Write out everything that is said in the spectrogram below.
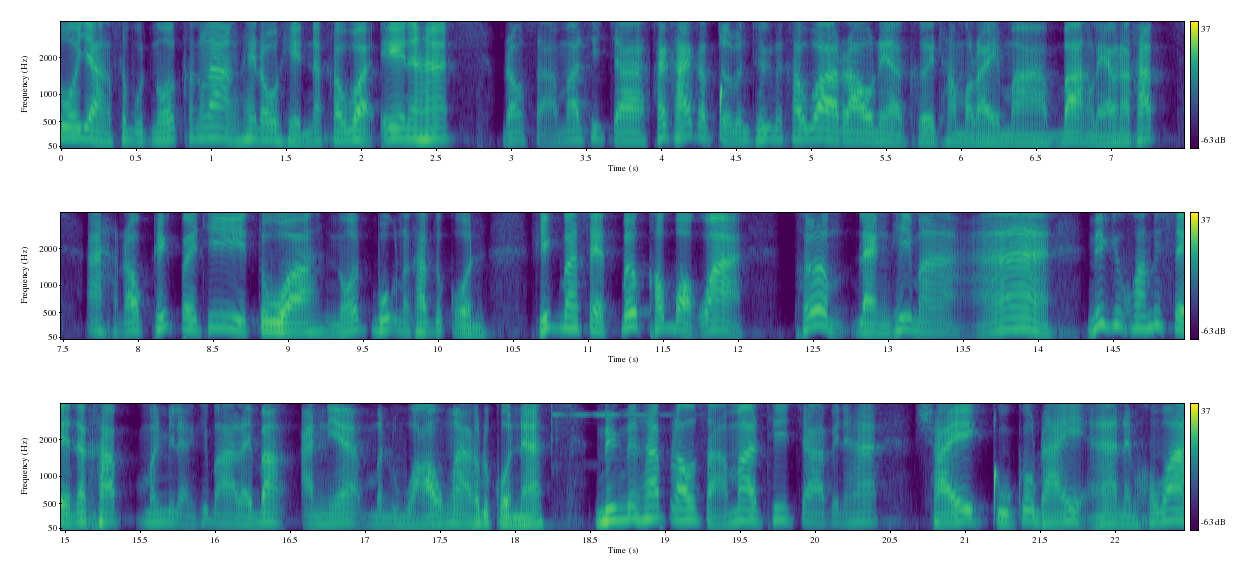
ตัวอย่างสมุดโน้ตข้างล่างให้เราเห็นนะครับว่าเอ๊นะฮะเราสามารถที่จะคล้ายๆ กับจดบันทึกนะครับว่าเราเนี่ยเคยทำอะไรมาบ้างแล้วนะครับอะเราคลิกไปที่ตัวโน้ตบุ๊กนะครับทุกคน คลิกมาเสร็จปุ๊บเขาบอกว่าเพิ่มแหล่งที่มา อ่า นี่คือความพิเศษนะครับ มันมีแหล่งที่มาอะไรบ้าง อันเนี้ยมันว้าวมากครับทุกคนนะหนึ่งนะครับ เราสามารถที่จะเป็นนะฮะใช้ Google Drive อ่าหมายความว่า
